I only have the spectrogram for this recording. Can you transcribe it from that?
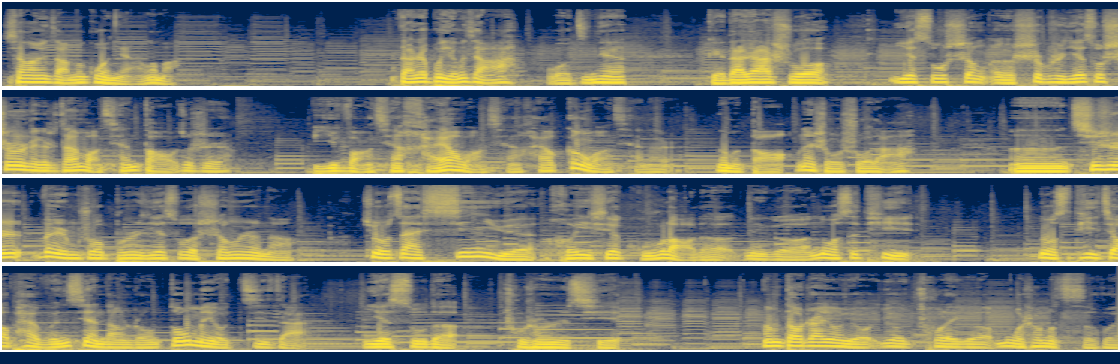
相当于咱们过年了嘛。但这不影响啊，我今天。给大家说，耶稣生呃是不是耶稣生日这个？咱往前倒，就是比往前还要往前，还要更往前的人那么倒。那时候说的啊，嗯，其实为什么说不是耶稣的生日呢？就是在新约和一些古老的那个诺斯替诺斯替教派文献当中都没有记载耶稣的出生日期。那么到这儿又有又出了一个陌生的词汇，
